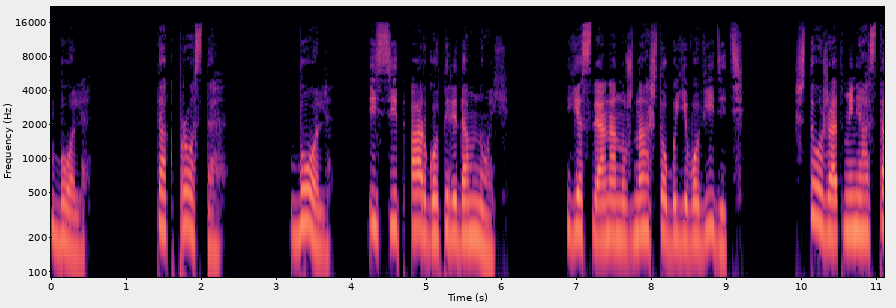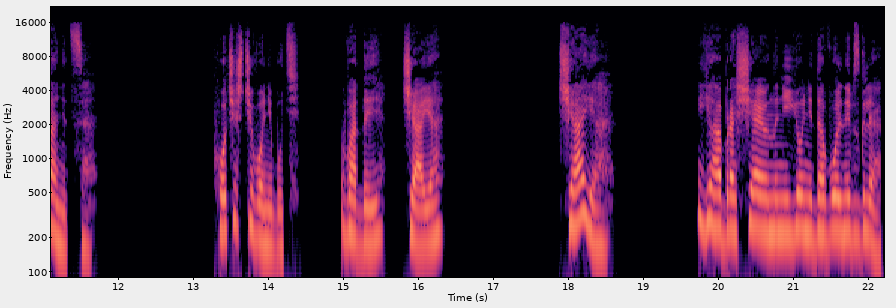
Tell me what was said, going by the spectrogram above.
Боль. Так просто. Боль и Сид Арго передо мной. Если она нужна, чтобы его видеть, что же от меня останется? Хочешь чего-нибудь? Воды? Чая? Чая? Я обращаю на нее недовольный взгляд.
